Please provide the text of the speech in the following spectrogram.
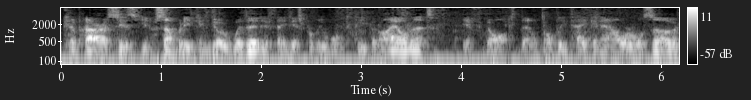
Keppira says, you know, somebody can go with it if they desperately want to keep an eye on it. If not, that'll probably take an hour or so.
